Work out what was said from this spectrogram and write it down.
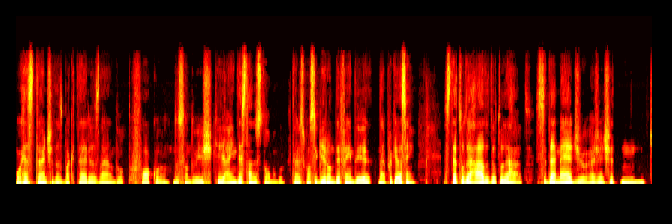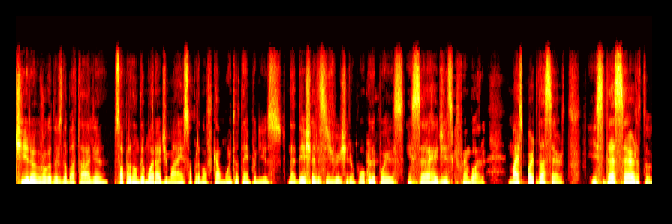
o restante das bactérias né, do, do, foco do sanduíche que ainda está no estômago. Então eles conseguiram defender, né, porque assim, se der tudo errado, deu tudo errado. Se der médio, a gente tira os jogadores da batalha só para não demorar demais, só para não ficar muito tempo nisso. Né? Deixa eles se divertirem um pouco, depois encerra e diz que foi embora. Mas pode dar certo. E se der certo,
